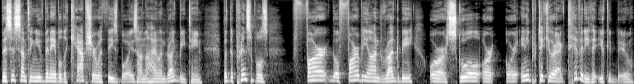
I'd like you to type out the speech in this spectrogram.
This is something you've been able to capture with these boys on the Highland rugby team, but the principles far go far beyond rugby or school or or any particular activity that you could do.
